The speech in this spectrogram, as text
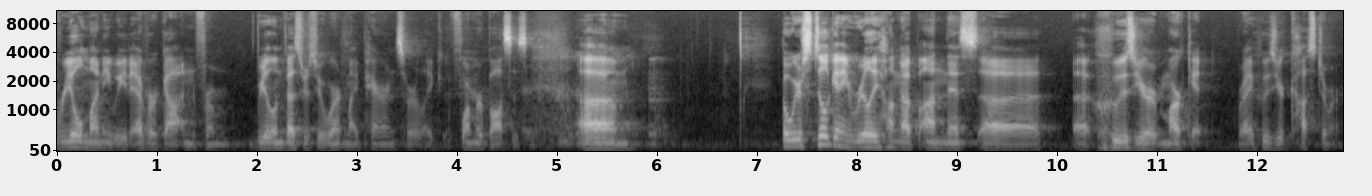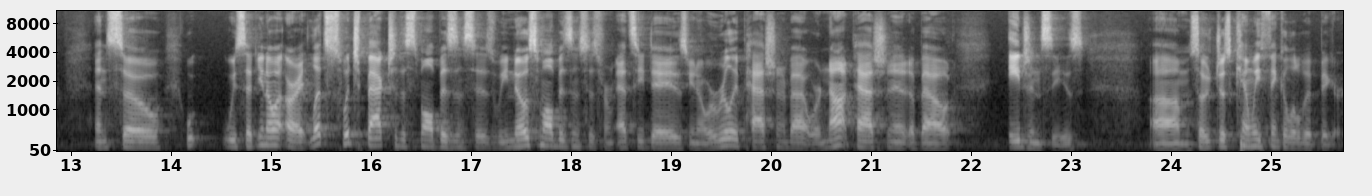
real money we'd ever gotten from real investors who weren't my parents or like former bosses. Um, but we were still getting really hung up on this uh, uh, who's your market, right? Who's your customer? And so we said, you know what, all right, let's switch back to the small businesses. We know small businesses from Etsy days. You know, we're really passionate about. We're not passionate about agencies. Um, so just can we think a little bit bigger?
